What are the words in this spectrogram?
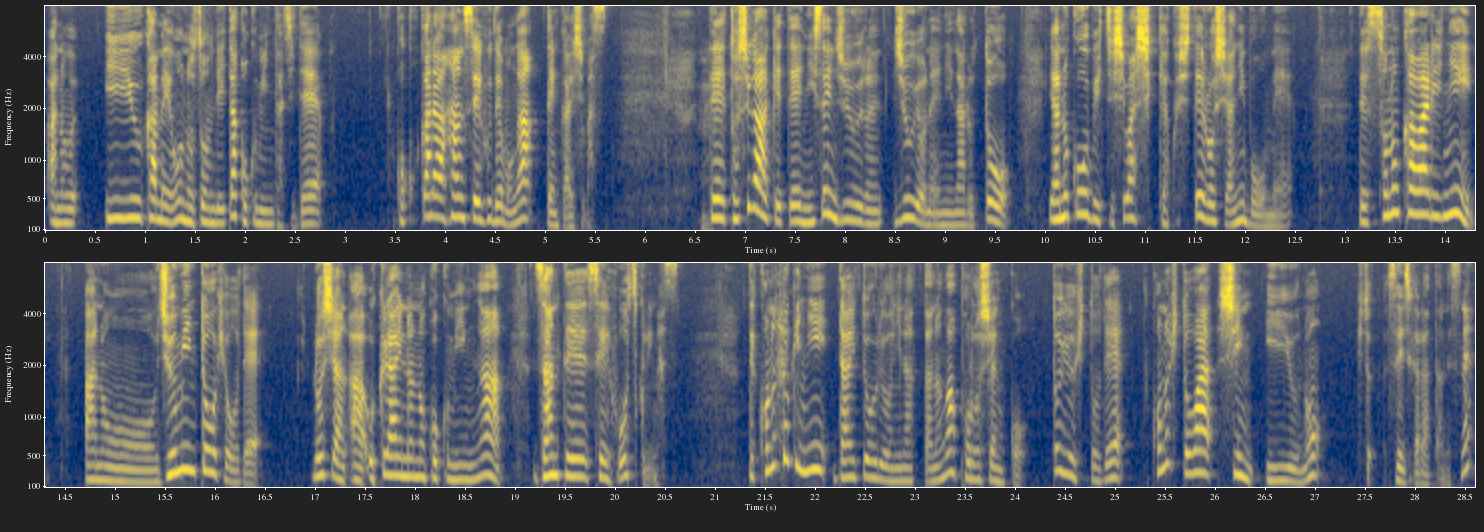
あの EU 加盟を望んでいた国民たちでここから反政府デモが展開します。で年が明けて2014年14年になるとヤヌコービッチ氏は失脚してロシアに亡命でその代わりにあの住民投票でロシアあウクライナの国民が暫定政府を作ります。でこの時に大統領になったのがポロシェンコという人でこの人は新 EU の人政治家だったんですね。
